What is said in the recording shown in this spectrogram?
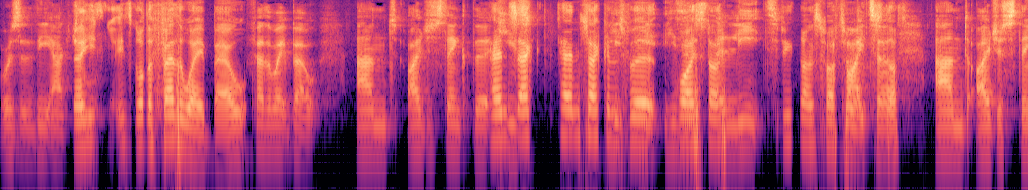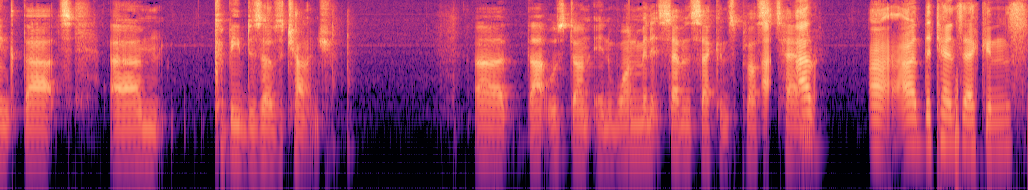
or is it the actual no, he's, he's got the featherweight belt. featherweight belt? And I just think that Ten, he's, sec- ten he- seconds for he- he's an elite times fighter and I just think that um, Khabib deserves a challenge. Uh, that was done in one minute seven seconds plus ten. and- add the ten seconds.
